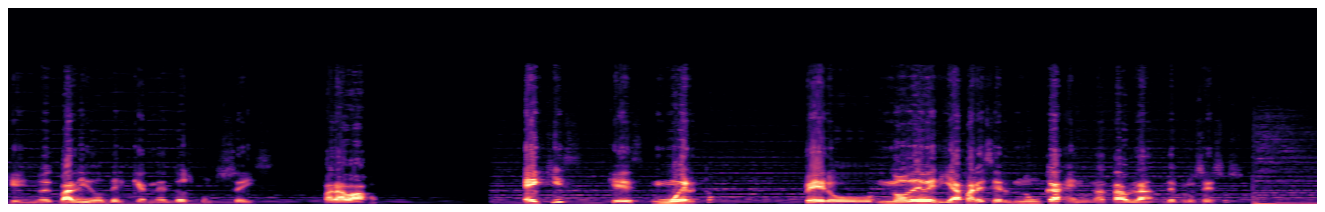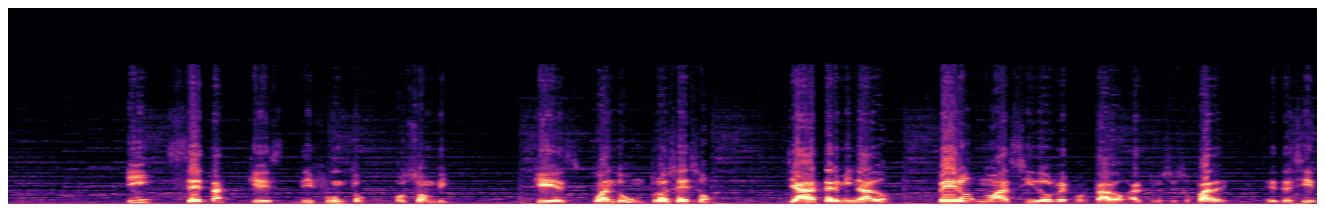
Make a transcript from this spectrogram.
que no es válido del kernel 2.6 para abajo. X, que es muerto, pero no debería aparecer nunca en una tabla de procesos. Y Z, que es difunto o zombie, que es cuando un proceso ya ha terminado, pero no ha sido reportado al proceso padre. Es decir,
